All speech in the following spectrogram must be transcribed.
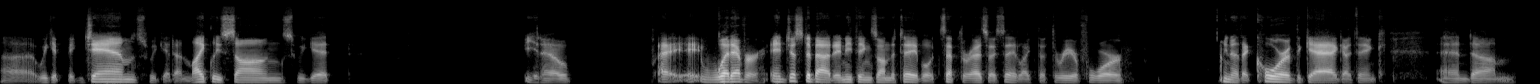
Uh, we get big jams, we get unlikely songs, we get you know I, whatever, and just about anything's on the table, except for as I say, like the three or four, you know, the core of the gag. I think, and um,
